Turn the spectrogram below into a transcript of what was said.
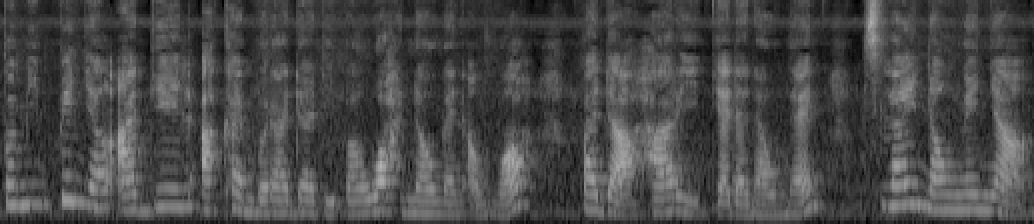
Pemimpin yang adil akan berada di bawah naungan Allah pada hari tiada naungan selain naungannya.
